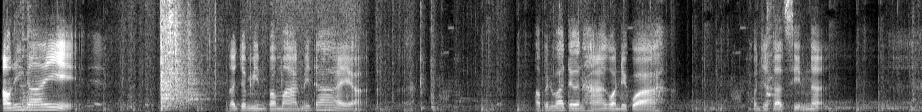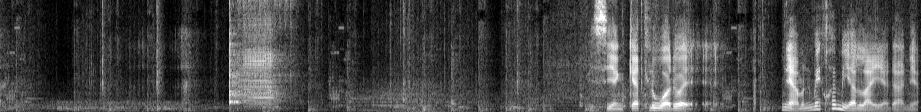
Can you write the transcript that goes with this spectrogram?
เอานี่ไง เราจะหมิ่นประมาทไม่ได้อะเอาเป็นว่าเดินหาก่อนดีกว่า คนจะตัดสินน่ะมีเสียงแก๊สรั่วด้วย เนี่ยมันไม่ค่อยมีอะไรอะด่านเนี้ย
